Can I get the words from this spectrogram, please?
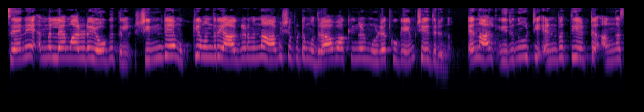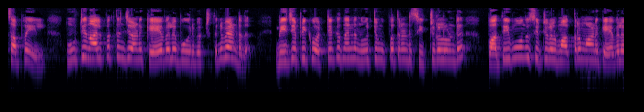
സേന എം എൽ എമാരുടെ യോഗത്തിൽ ഷിൻഡെ മുഖ്യമന്ത്രിയാകണമെന്ന് ആവശ്യപ്പെട്ട് മുദ്രാവാക്യങ്ങൾ മുഴക്കുകയും ചെയ്തിരുന്നു. എന്നാൽ ഇരുന്നൂറ്റി എൺപത്തിയെട്ട് അംഗ സഭയിൽ നൂറ്റി നാൽപ്പത്തി അഞ്ചാണ് കേവല ഭൂരിപക്ഷത്തിന് വേണ്ടത്. ബി ജെ പിക്ക് ഒറ്റയ്ക്ക് തന്നെ നൂറ്റി മുപ്പത്തിരണ്ട് സീറ്റുകളുണ്ട്. പതിമൂന്ന് സീറ്റുകൾ മാത്രമാണ് കേവല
